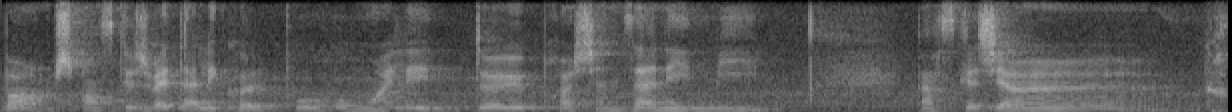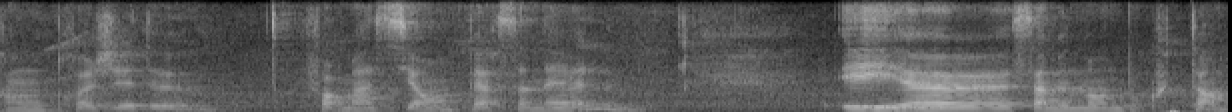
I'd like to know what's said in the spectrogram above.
bon, je pense que je vais être à l'école pour au moins les deux prochaines années et demie parce que j'ai un grand projet de formation personnelle. Et euh, ça me demande beaucoup de temps,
